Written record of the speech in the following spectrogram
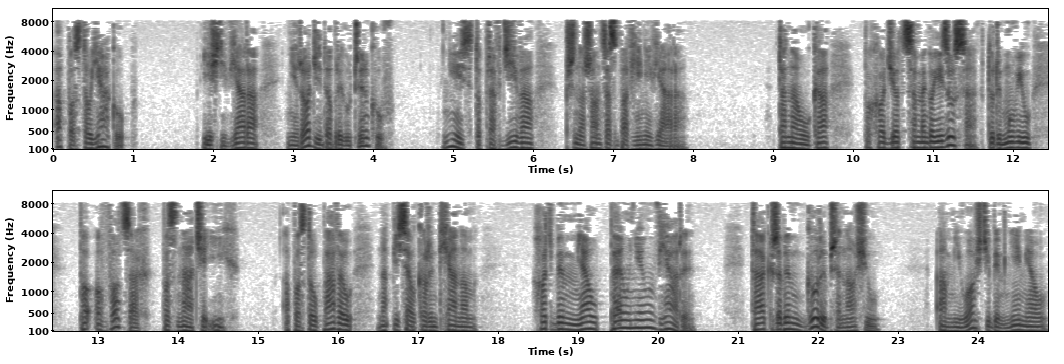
apostoł Jakub. Jeśli wiara nie rodzi dobrych uczynków, nie jest to prawdziwa, przynosząca zbawienie wiara. Ta nauka pochodzi od samego Jezusa, który mówił, po owocach poznacie ich. Apostoł Paweł napisał Koryntianom, choćbym miał pełnię wiary, tak żebym góry przenosił, a miłości bym nie miał,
